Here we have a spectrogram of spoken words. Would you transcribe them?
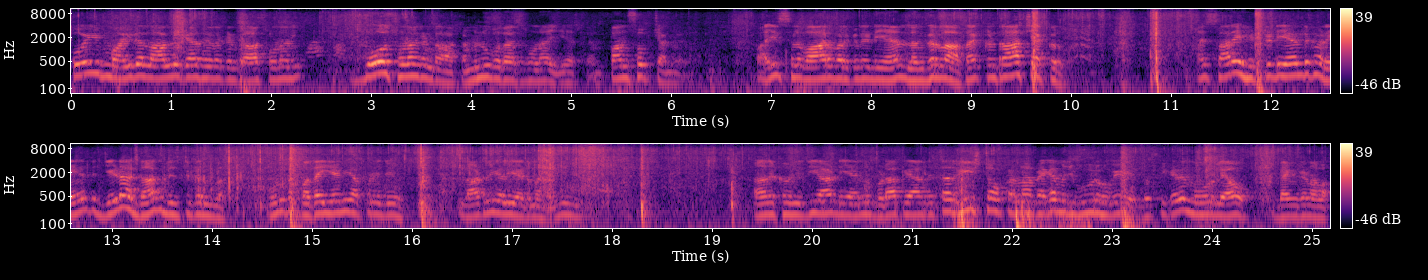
ਕੋਈ ਮਾਈ ਦਾ ਲਾਲ ਨਹੀਂ ਕਹਿ ਸਕਦਾ, ਕੰਟਰਾਸਟ ਸੋਹਣਾ ਨਹੀਂ। ਬਹੁਤ ਸੋਹਣਾ ਕੰਟਰਾਸਟ ਹੈ ਮੈਨੂੰ ਪਤਾ ਸੋਹਣਾ ਹੀ ਹੈ ਇਸ ਟਾਈਮ 595 ਦਾ। ਭਾਜੀ, ਸਲਵਾਰ ਵਰਕ ਦੇ ਡਿਜ਼ਾਈਨ ਲੰਗਰ ਲਾਤਾ, ਕੰਟਰਾਸਟ ਚੈੱਕ ਕਰੋ। ਅੱਜ ਸਾਰੇ ਹਿੱਟ ਡਿਜ਼ਾਈਨ ਦਿਖਾਣੇ ਆ ਤੇ ਜਿਹੜਾ ਗਾਹਕ ਵਿਜ਼ਿਟ ਕਰੂਗਾ, ਉਹਨੂੰ ਤਾਂ ਪਤਾ ਹੀ ਹੈ ਵੀ ਆਪਣੇ ਜੇ ਲਾਟਰੀ ਵਾਲੀ ਆਈਟਮ ਹੈਗੀ ਨਹੀਂ ਆ ਦੇਖੋ ਵੀਰ ਜੀ, ਆਹ ਡਿਜ਼ਾਈਨ ਨੂੰ ਬੜਾ ਪਿਆਰ ਦਿੱਤਾ। ਰੀਸਟਾਕ ਕਰਨਾ ਪੈ ਗਿਆ, ਮਜਬੂਰ ਹੋ ਗਏ। ਲੋਕੀ ਕਹਿੰਦੇ ਮੋਰ ਲਿਆਓ, ਬੈਂਗਣ ਵਾਲਾ।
